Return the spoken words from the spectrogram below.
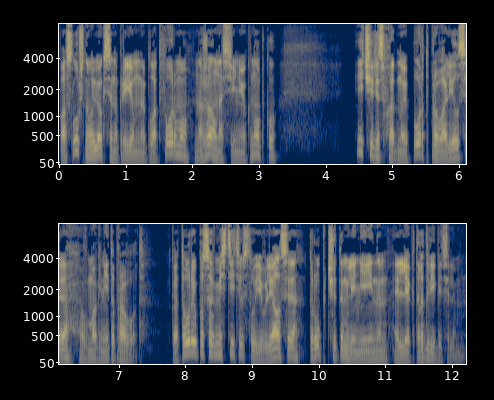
Послушно улегся на приемную платформу, нажал на синюю кнопку и через входной порт провалился в магнитопровод, который по совместительству являлся трубчатым линейным электродвигателем.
